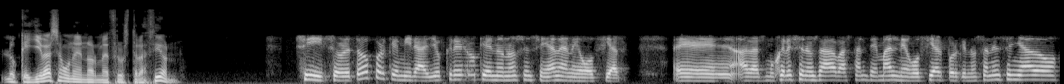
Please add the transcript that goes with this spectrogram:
lo que lleva es a una enorme frustración. Sí, sobre todo porque, mira, yo creo que no nos enseñan a negociar. Eh, a las mujeres se nos da bastante mal negociar porque nos han enseñado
